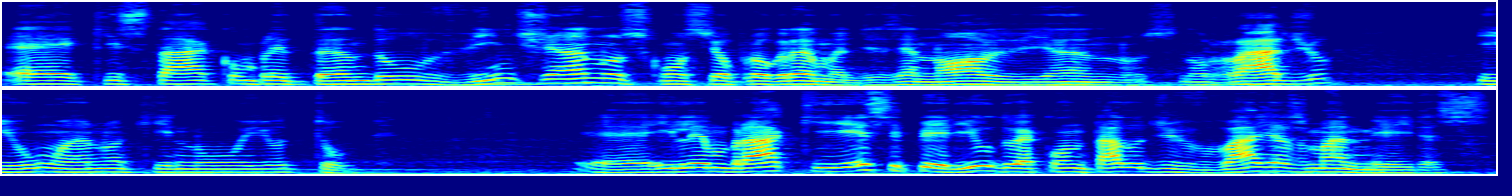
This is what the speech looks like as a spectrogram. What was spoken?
é, que está completando 20 anos com o seu programa, 19 anos no rádio e um ano aqui no YouTube. É, e lembrar que esse período é contado de várias maneiras.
